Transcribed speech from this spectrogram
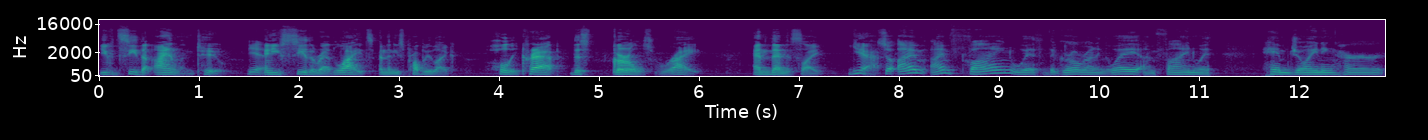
You could see the island too. Yeah. and you see the red lights, and then he's probably like, "Holy crap, this girl's right," and then it's like, "Yeah, So I'm I'm fine with the girl running away. I'm fine with him joining her,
